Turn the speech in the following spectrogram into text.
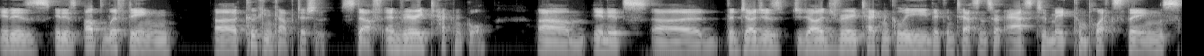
It is it is uplifting uh, cooking competition stuff and very technical. Um, and it's uh, the judges judge very technically. The contestants are asked to make complex things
